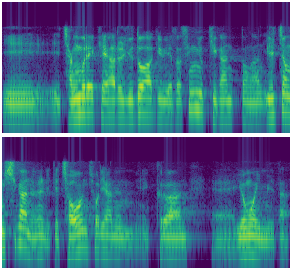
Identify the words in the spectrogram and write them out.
이 작물의 개화를 유도하기 위해서 생육 기간 동안 일정 시간을 이렇게 저온 처리하는 그러한 용어입니다.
